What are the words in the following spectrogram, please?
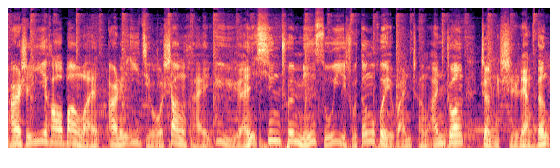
二十一号傍晚，二零一九上海豫园新春民俗艺术灯会完成安装，正式亮灯。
